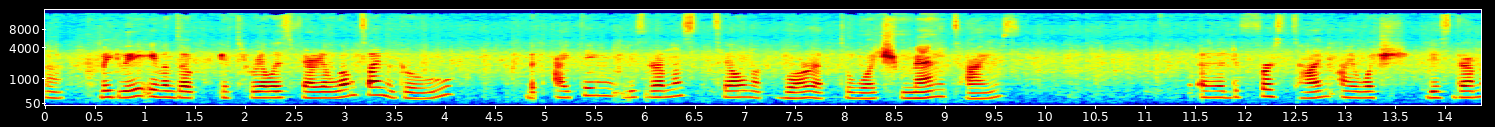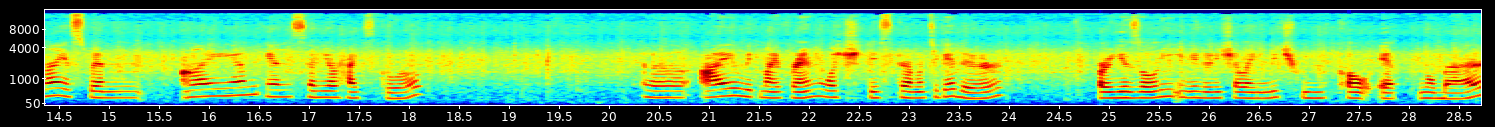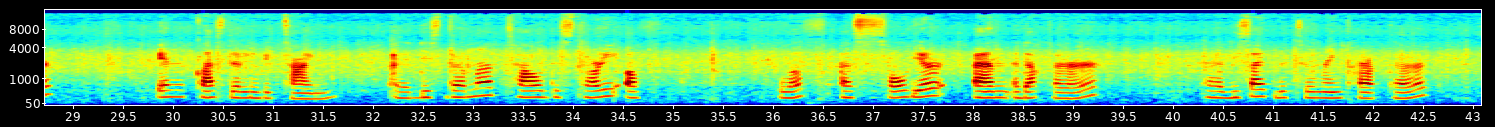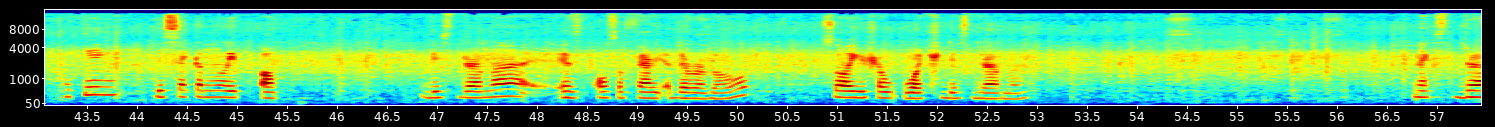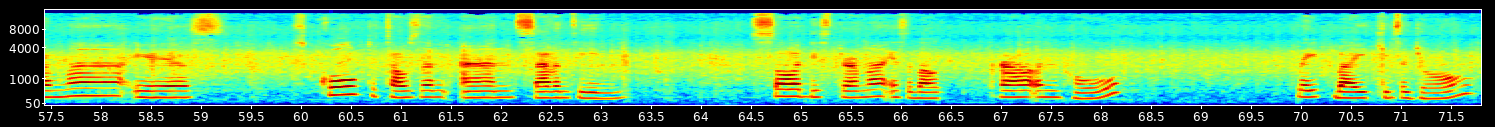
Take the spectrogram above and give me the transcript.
Uh, by the way, even though it's released very long time ago, but I think this drama still not bored to watch many times. Uh, the first time I watched this drama is when I am in senior high school. Uh, I with my friend watch this drama together, or usually in Indonesian language we call it nobar in class during time. Uh, this drama tells the story of love, a soldier and a doctor. Uh, beside the two main characters, I think the second lead of this drama is also very adorable so you should watch this drama next drama is school 2017 so this drama is about Ra Eun Ho played by Kim Sejong.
